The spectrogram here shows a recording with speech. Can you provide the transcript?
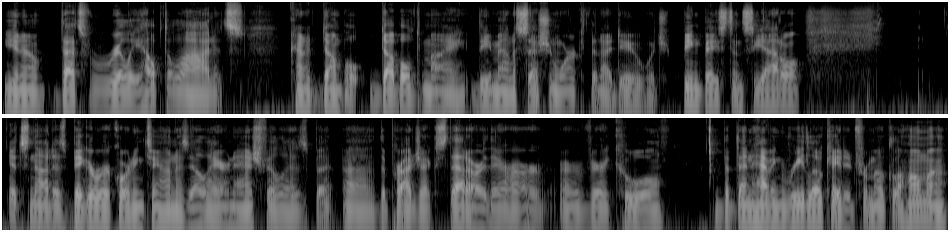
you know that's really helped a lot. It's kind of double doubled my the amount of session work that I do, which being based in Seattle, it's not as big a recording town as LA or Nashville is, but uh, the projects that are there are are very cool. But then having relocated from Oklahoma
